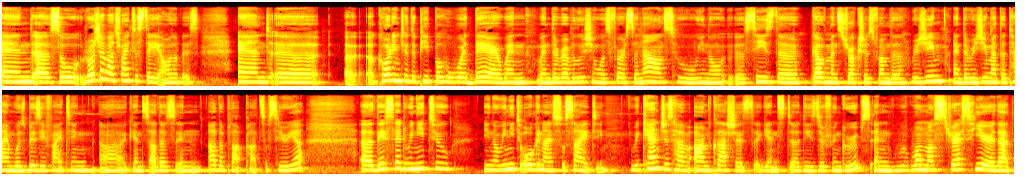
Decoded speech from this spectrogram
And uh, so Rojava tried to stay out of this. And uh, uh, according to the people who were there when, when the revolution was first announced, who you know uh, seized the government structures from the regime, and the regime at the time was busy fighting uh, against others in other parts of Syria, uh, they said we need to you know we need to organize society we can't just have armed clashes against uh, these different groups. And one must stress here that,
